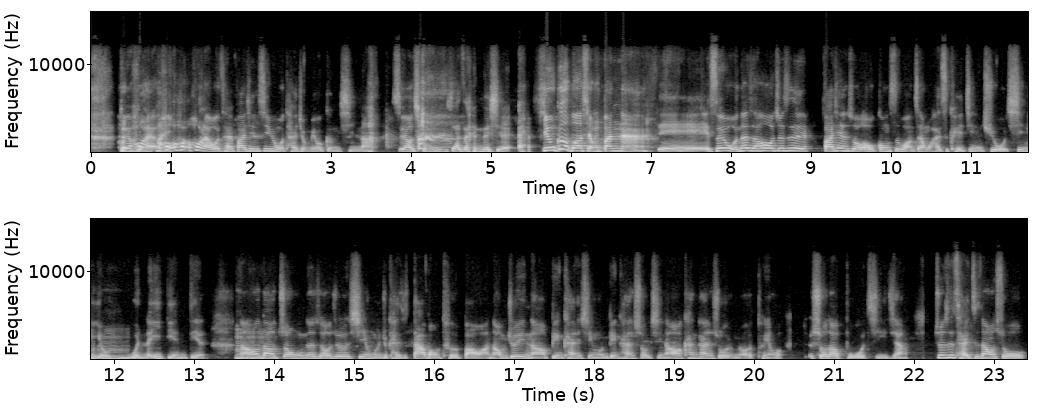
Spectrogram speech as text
对，后来后后后来我才发现，是因为我太久没有更新啦，所以要重新下载那些 app。有个不要上班呐，对，所以我那时候就是发现说，哦，公司网站我还是可以进得去，我心里有稳了一点点。嗯、然后到中午那时候，就是新闻就开始大爆特爆啊，那我们就一然后边看新闻边看手机，然后看看说有没有朋友受到波及，这样。就是才知道说，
